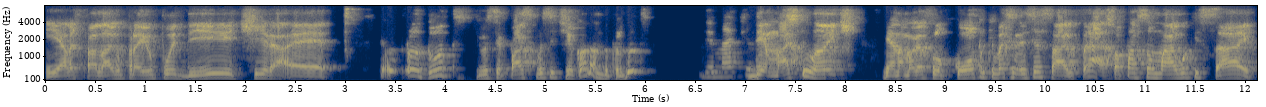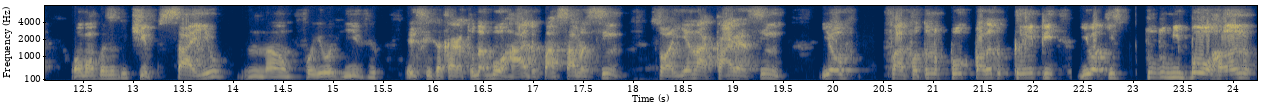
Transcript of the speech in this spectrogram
E elas falaram pra eu poder tirar. É, tem um produto que você passa que você tira. Qual é o nome do produto? Demaquilante. demaquilante. Minha namorada falou, compra que vai ser necessário. Eu falei, ah, só passar uma água que sai, ou alguma coisa do tipo. Saiu? Não, foi horrível. Fiquei com a cara toda borrada, eu passava assim, só ia na cara assim, e eu fa- faltando um pouco para do clipe, e eu aqui tudo me borrando,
